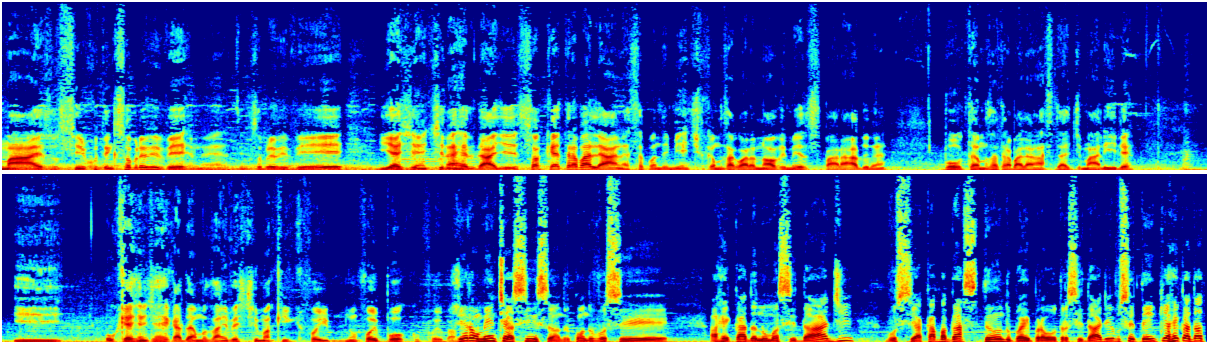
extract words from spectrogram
Mas o circo tem que sobreviver, né? Tem que sobreviver e a gente, na realidade, só quer trabalhar nessa pandemia. A gente ficamos agora nove meses parado, né? Voltamos a trabalhar na cidade de Marília e o que a gente arrecadamos lá, investimos aqui, que foi, não foi pouco. Foi Geralmente é assim, Sandro, quando você arrecada numa cidade, você acaba gastando para ir para outra cidade, aí você tem que arrecadar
